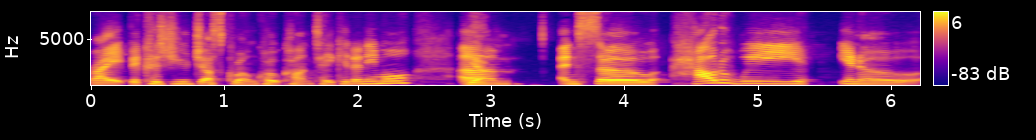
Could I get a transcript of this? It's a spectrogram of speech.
right? Because you just quote unquote can't take it anymore. Yeah. Um, and so, how do we, you know,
